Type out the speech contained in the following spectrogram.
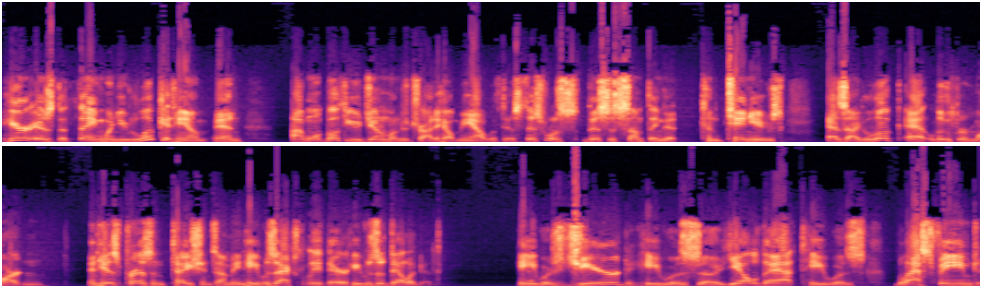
here is the thing when you look at him and I want both of you gentlemen to try to help me out with this. This was this is something that continues as I look at Luther Martin and his presentations. I mean, he was actually there. He was a delegate. He was jeered. He was uh, yelled at. He was blasphemed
